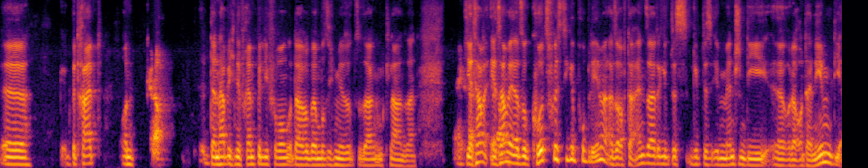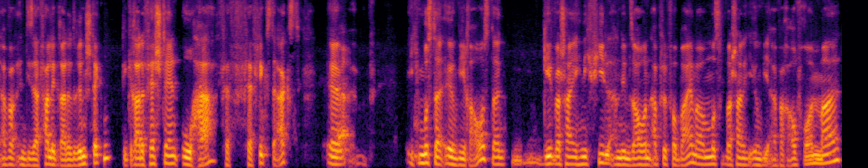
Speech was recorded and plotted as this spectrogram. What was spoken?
äh, betreibt. Und genau. Dann habe ich eine Fremdbelieferung und darüber muss ich mir sozusagen im Klaren sein. Exakt, jetzt haben, jetzt genau. haben wir ja so kurzfristige Probleme. Also auf der einen Seite gibt es, gibt es eben Menschen, die äh, oder Unternehmen, die einfach in dieser Falle gerade drinstecken, die gerade feststellen, oha, ver, verflixte Axt. Äh, ja. Ich muss da irgendwie raus, da geht wahrscheinlich nicht viel an dem sauren Apfel vorbei, aber man muss wahrscheinlich irgendwie einfach aufräumen mal.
